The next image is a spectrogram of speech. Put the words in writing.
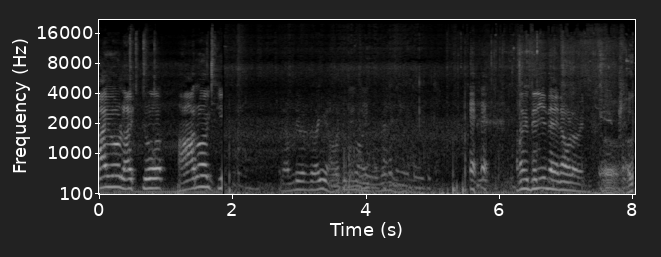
ஆயுளக்கு ஆரோக்கிய அப்படி வந்து வாங்கி எனக்கு தெரியும் என்ன அவ்வளோ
